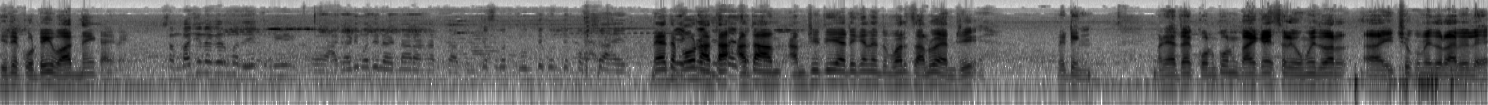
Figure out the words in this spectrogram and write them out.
तिथे कुठेही वाद नाही काही नाही. संभाजीनगरमध्ये तुम्ही आघाडीमध्ये लढणार आहात का? तुमच्यासोबत कोणते कोणते पक्ष आहेत? नाही आता तुम्ही पाहू ना एकटे आता आता आम आमची ती या ठिकाणी वर चालू आहे आमची मीटिंग. म्हणजे आता कोण कोण काय काय सगळे उमेदवार इच्छुक उमेदवार आलेले आहे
